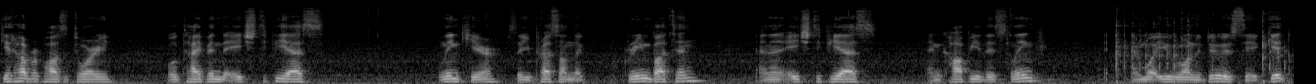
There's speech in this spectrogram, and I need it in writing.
GitHub repository. We'll type in the HTTPS link here. So you press on the green button and then HTTPS and copy this link. And what you want to do is say git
